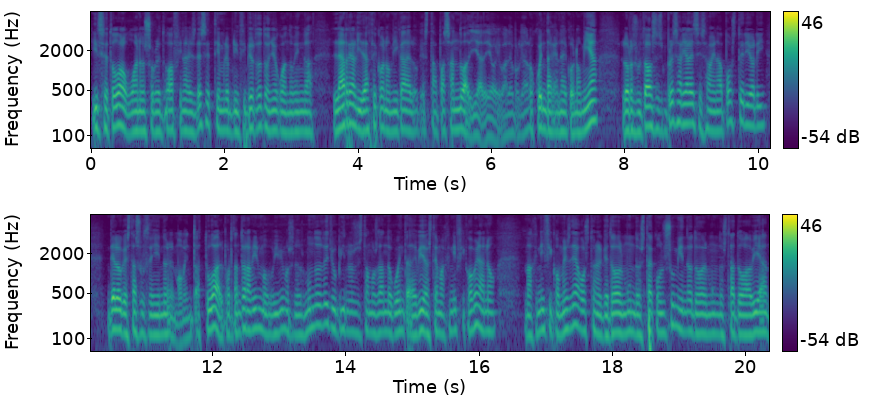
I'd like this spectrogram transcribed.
irse todo al guano, sobre todo a finales de septiembre, principios de otoño, cuando venga la realidad económica de lo que está pasando a día de hoy, ¿vale? Porque daros cuenta que en la economía los resultados empresariales se saben a posteriori de lo que está sucediendo en el momento actual. Por tanto, ahora mismo vivimos en los mundos de Yupi, nos estamos dando cuenta debido a este magnífico verano, magnífico mes de agosto en el que todo el mundo está consumiendo, todo el mundo está todavía,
